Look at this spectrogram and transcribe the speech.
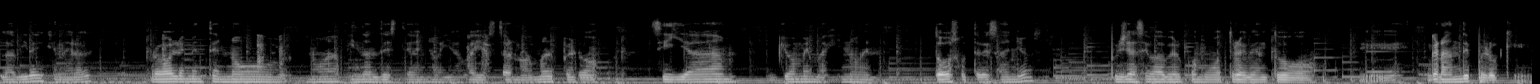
la vida en general, probablemente no, no a final de este año ya vaya a estar normal, pero si ya yo me imagino en dos o tres años, pues ya se va a ver como otro evento eh, grande, pero que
